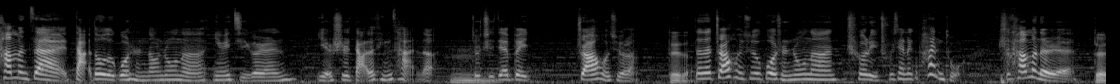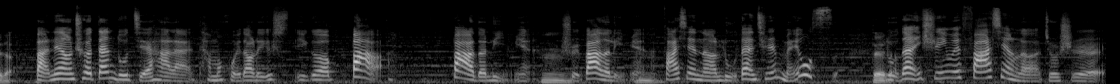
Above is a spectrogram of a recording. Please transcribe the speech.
他们在打斗的过程当中呢，因为几个人也是打的挺惨的，嗯就直接被抓回去了。对的。但在抓回去的过程中呢，车里出现了一个叛徒，是他们的人。对的。把那辆车单独截下来，他们回到了一个一个坝。坝的里面，嗯水坝的里面，发现呢，卤蛋其实没有死。对，卤蛋是因为发现了，就是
